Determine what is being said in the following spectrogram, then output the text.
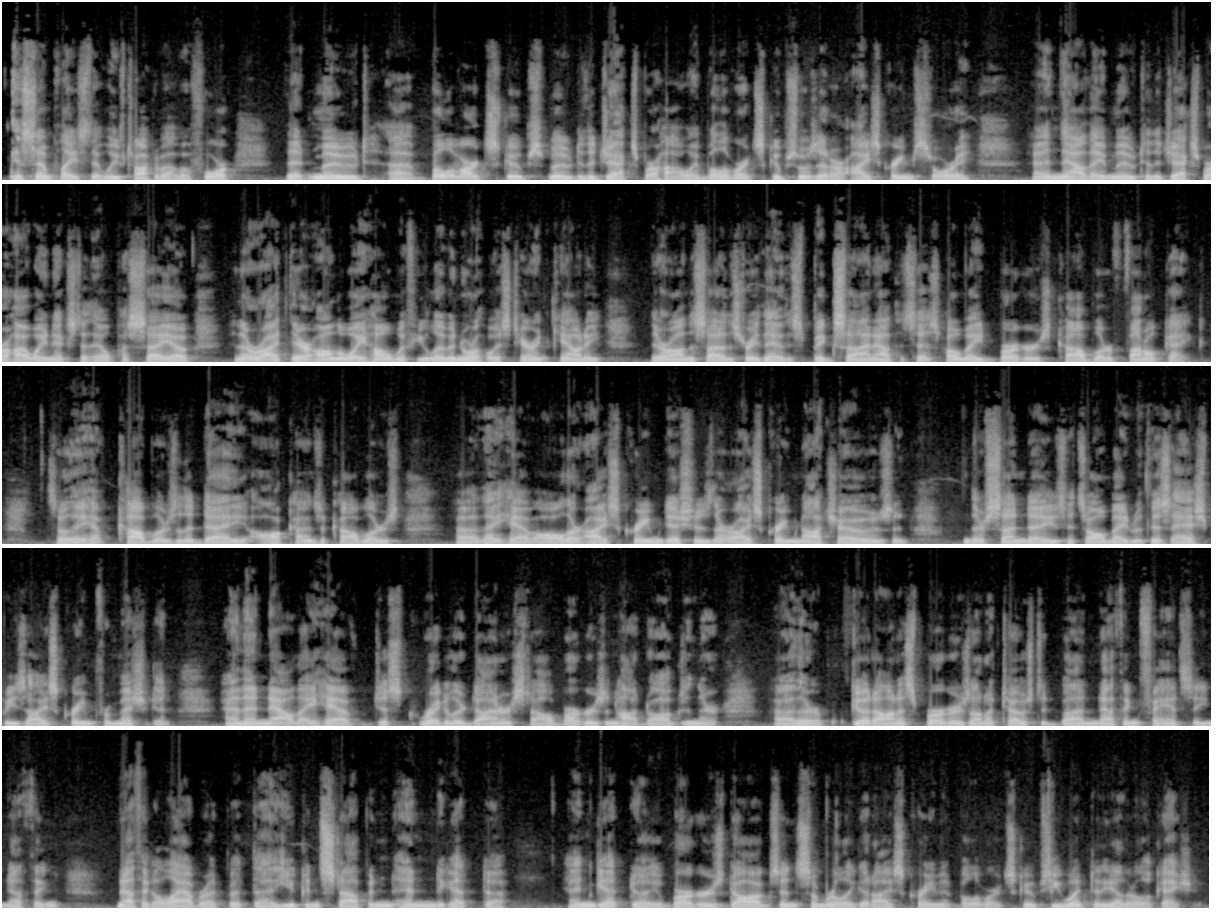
is someplace that we've talked about before that moved. Uh, Boulevard Scoops moved to the Jacksboro Highway. Boulevard Scoops was in our ice cream story, and now they moved to the Jacksboro Highway next to El Paseo, and they're right there on the way home. If you live in Northwest Tarrant County, they're on the side of the street. They have this big sign out that says "Homemade Burgers, Cobbler, Funnel Cake." So they have cobblers of the day, all kinds of cobblers. Uh, they have all their ice cream dishes, their ice cream nachos, and their Sundays. It's all made with this Ashby's ice cream from Michigan. And then now they have just regular diner style burgers and hot dogs, and they're uh, they're good, honest burgers on a toasted bun. Nothing fancy, nothing nothing elaborate, but uh, you can stop and and get. Uh, and get uh, burgers, dogs, and some really good ice cream at Boulevard Scoops. You went to the other location.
